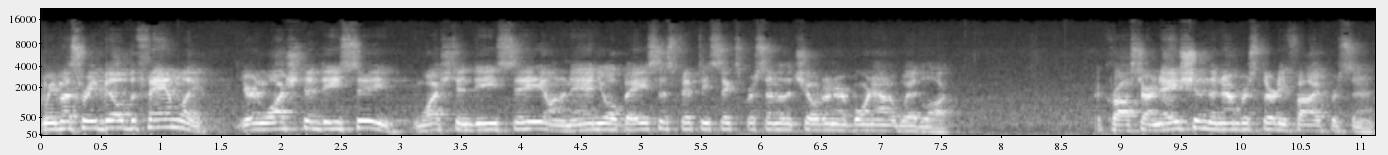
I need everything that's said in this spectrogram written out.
We must rebuild the family. You're in Washington, D.C. In Washington, D.C., on an annual basis, 56% of the children are born out of wedlock. Across our nation, the number is 35%.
